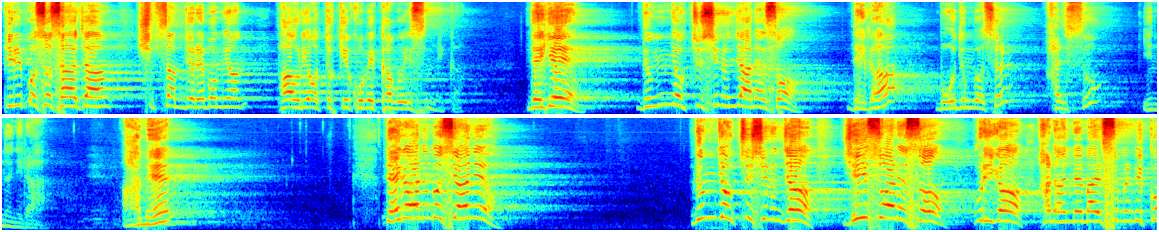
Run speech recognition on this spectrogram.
빌보서 4장 13절에 보면 바울이 어떻게 고백하고 있습니까? 내게 능력 주시는 자 안에서 내가 모든 것을 할 수 있느니라. 아멘. 내가 하는 것이 아니에요. 능력 주시는 자 예수 안에서 우리가 하나님의 말씀을 믿고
